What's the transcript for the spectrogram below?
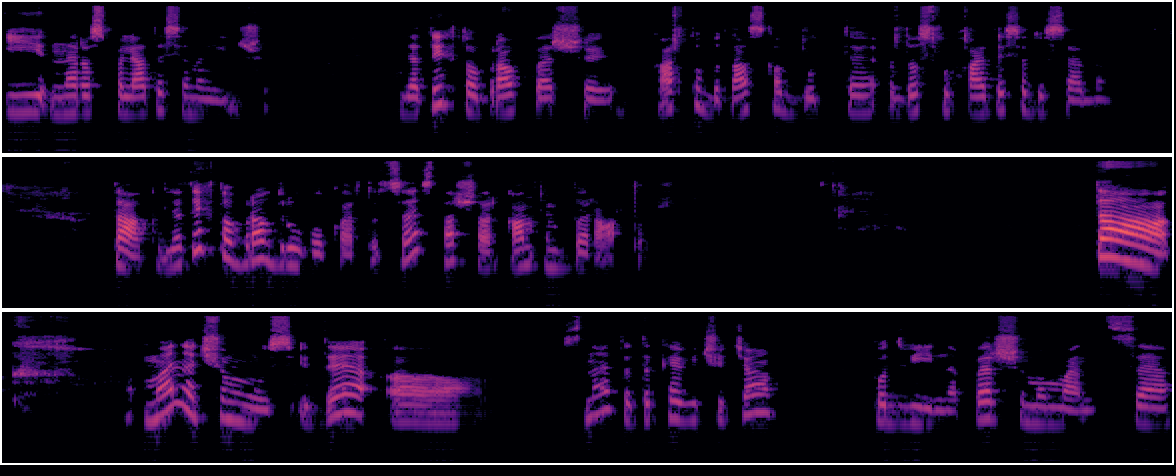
і не розпилятися на інших. Для тих, хто обрав першу карту, будь ласка, будьте, дослухайтеся до себе. Так, для тих, хто обрав другу карту, це старший аркан імператор. Так, у мене чомусь іде, а, знаєте, таке відчуття подвійне. Перший момент це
